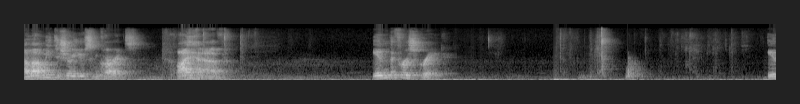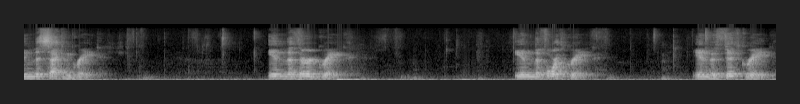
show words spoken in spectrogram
Allow me to show you some cards. I have in the first grade, in the second grade, in the third grade, in the fourth grade, in the fifth grade,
